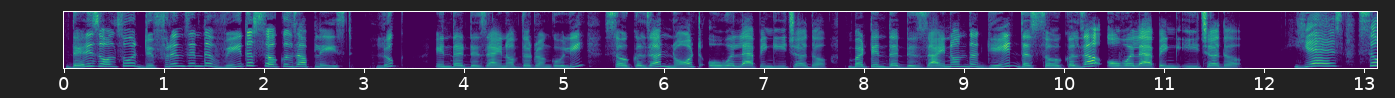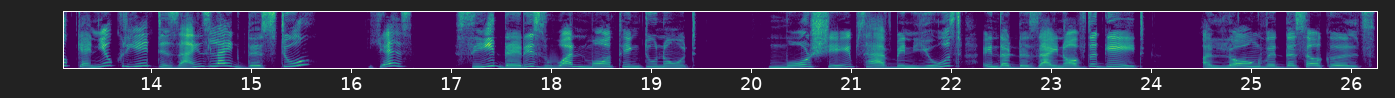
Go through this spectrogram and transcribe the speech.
There is also a difference in the way the circles are placed. Look, in the design of the rangoli, circles are not overlapping each other. But in the design on the gate, the circles are overlapping each other. Yes, so can you create designs like this too? Yes. See, there is one more thing to note. More shapes have been used in the design of the gate, along with the circles.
